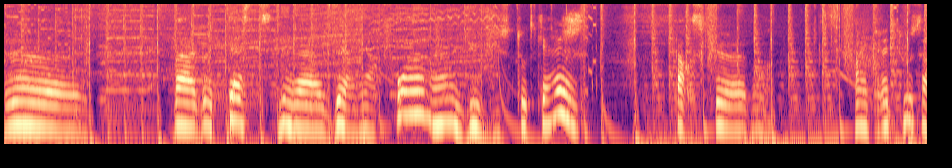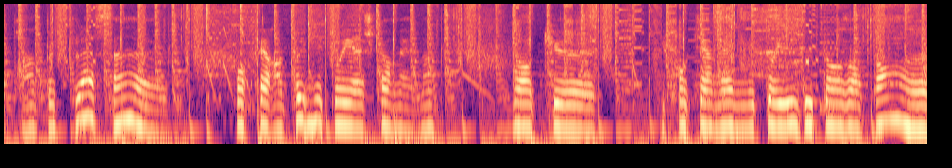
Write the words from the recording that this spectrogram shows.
le le test de la dernière fois hein, du, stockage parce que malgré tout ça prend un peu de place hein, euh, pour faire un peu de nettoyage quand même. Hein. Donc euh, il faut quand même nettoyer de temps en temps, euh,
